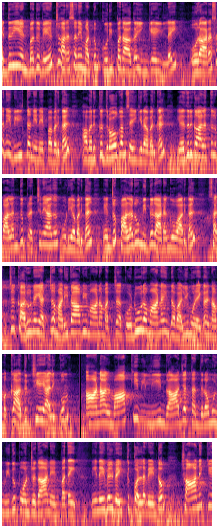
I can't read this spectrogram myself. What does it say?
எதிரி என்பது வேற்று அரசனை மட்டும் குறிப்பதாக இங்கே இல்லை. ஒரு அரசனை வீழ்த்த நினைப்பவர்கள் அவருக்கு துரோகம் செய்கிறவர்கள் எதிர்காலத்தில் வளர்ந்து பிரச்சனையாக கூடியவர்கள் என்று பலரும் இதில் அடங்குவார்கள். சற்று கருணையற்ற மனிதாபிமானமற்ற கொடூரமான இந்த வழிமுறைகள் நமக்கு அதிர்ச்சியை அளிக்கும். ஆனால் மாக்கி வில்லியின் ராஜதந்திரமும் இது போன்றுதான் என்பதை நினைவில் வைத்து கொள்ள வேண்டும். சாணக்கிய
